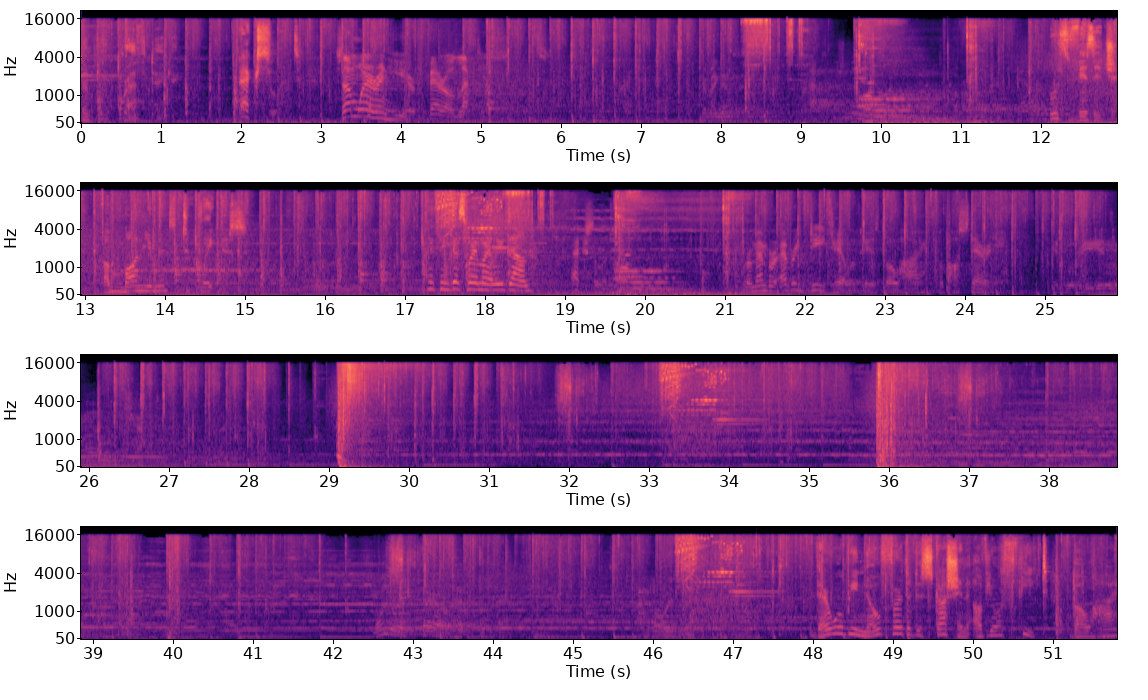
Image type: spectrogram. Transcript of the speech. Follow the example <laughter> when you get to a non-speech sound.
simply breathtaking. Excellent. Somewhere in here, Faro left his Whose visage, a monument to greatness. I think this way might lead down. Excellent. Remember every detail of his, Bohai, for posterity. It will be be no further discussion of your feat, Bohai.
